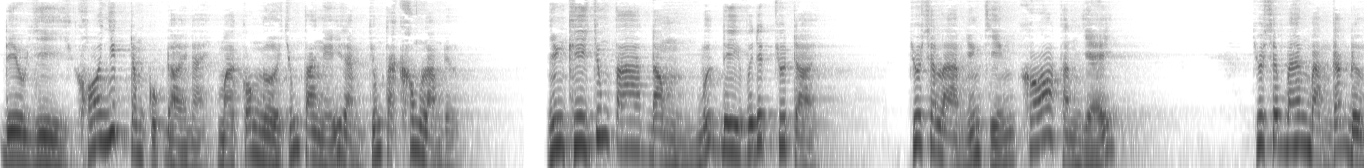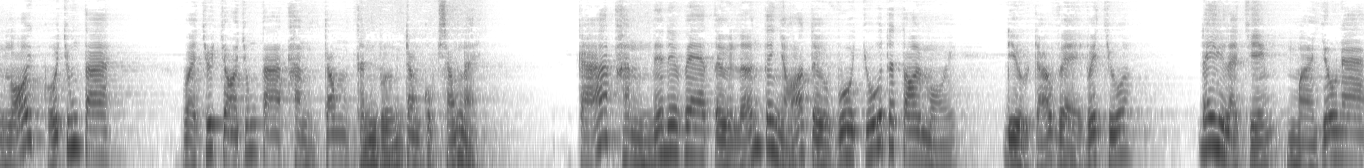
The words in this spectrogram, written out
điều gì khó nhất trong cuộc đời này mà con người chúng ta nghĩ rằng chúng ta không làm được? Nhưng khi chúng ta đồng bước đi với đức chúa trời, chúa sẽ làm những chuyện khó thành dễ. Chúa sẽ ban bằng các đường lối của chúng ta và chúa cho chúng ta thành công thịnh vượng trong cuộc sống này. Cả thành Nineveh từ lớn tới nhỏ, từ vua chúa tới tôi mọi, đều trở về với chúa. Đây là chuyện mà Jonah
